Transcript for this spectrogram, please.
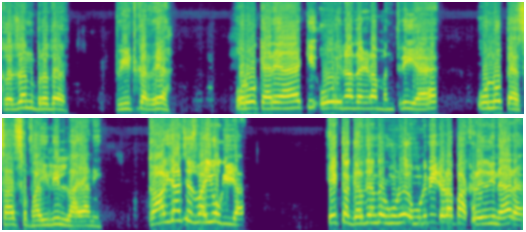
ਕਜ਼ਨ ਬ੍ਰਦਰ ਟਵੀਟ ਕਰ ਰਿਹਾ। ਔਰ ਉਹ ਕਹਿ ਰਿਹਾ ਹੈ ਕਿ ਉਹ ਇਹਨਾਂ ਦਾ ਜਿਹੜਾ ਮੰਤਰੀ ਹੈ ਉਹਨੂੰ ਪੈਸਾ ਸਫ਼ਾਈ ਲਈ ਲਾਇਆ ਨਹੀਂ। ਕਾਗਜ਼ਾਂ 'ਚ ਸਫ਼ਾਈ ਹੋ ਗਈ ਯਾਰ। ਇਹ ਘੱਗਰ ਦੇ ਅੰਦਰ ਹੁਣ ਹੁਣ ਵੀ ਜਿਹੜਾ ਭਾਖੜੇ ਦੀ ਨਹਿਰ ਹੈ,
